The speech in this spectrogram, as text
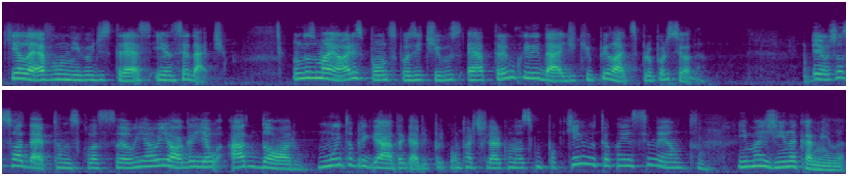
que elevam o nível de estresse e ansiedade. Um dos maiores pontos positivos é a tranquilidade que o Pilates proporciona. Eu já sou adepta à musculação e ao yoga e eu adoro. Muito obrigada, Gabi, por compartilhar conosco um pouquinho do teu conhecimento. Imagina, Camila,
